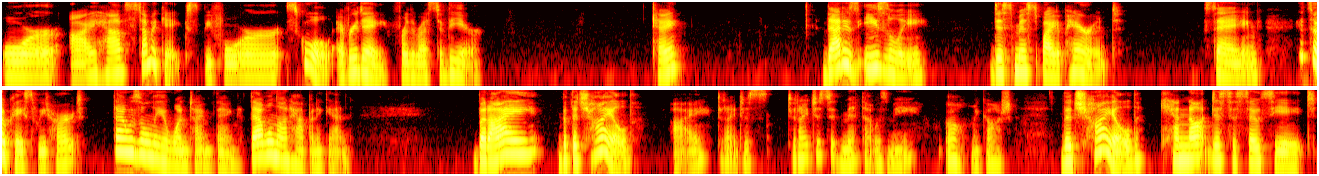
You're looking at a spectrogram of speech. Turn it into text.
or I have stomach aches before school every day for the rest of the year. Okay. That is easily dismissed by a parent saying, It's okay, sweetheart. That was only a one time thing. That will not happen again. But I, but the child, I, did I just, did I just admit that was me? Oh my gosh. The child cannot disassociate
